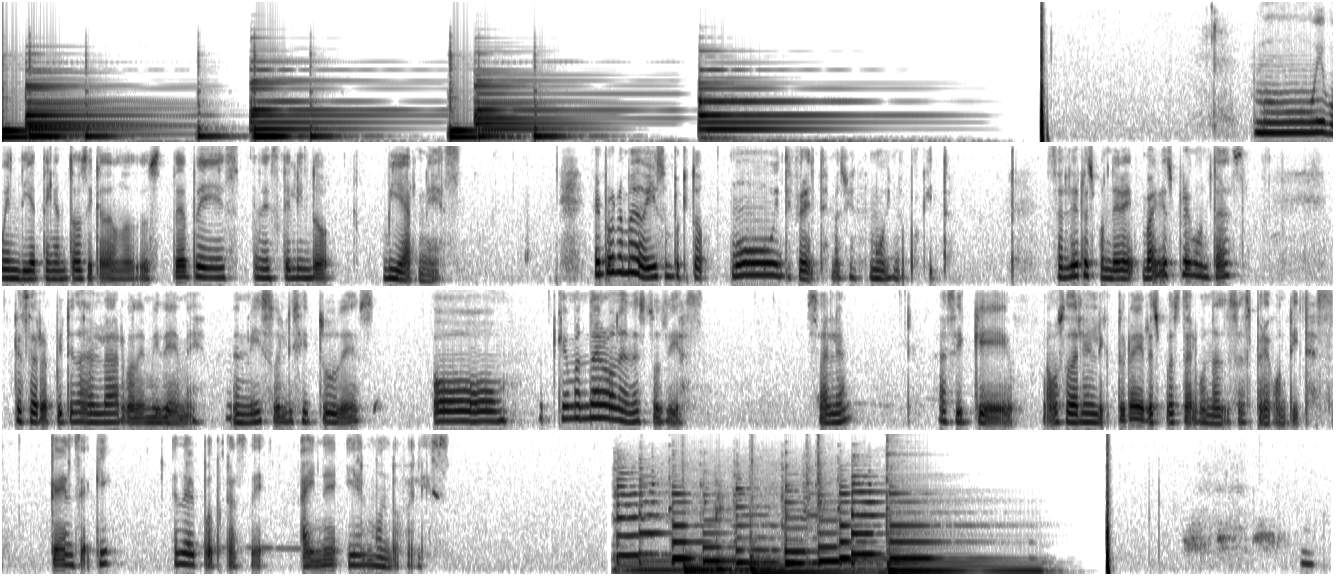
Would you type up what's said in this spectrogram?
Muy buen día tengan todos y cada uno de ustedes en este lindo viernes. El programa de hoy es un poquito muy diferente, más bien muy no poquito. Sale responderé varias preguntas que se repiten a lo largo de mi DM, en mis solicitudes o que mandaron en estos días. ¿Sale? Así que vamos a darle lectura y respuesta a algunas de esas preguntitas. Quédense aquí en el podcast de Aine y el Mundo Feliz.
